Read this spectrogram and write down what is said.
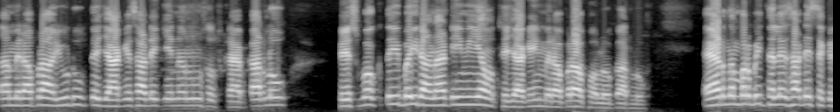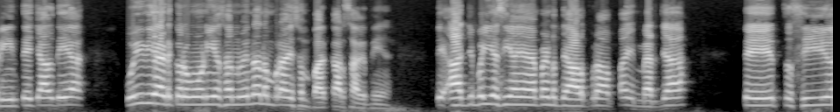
ਤਾਂ ਮੇਰਾ ਭਰਾ YouTube ਤੇ ਜਾ ਕੇ ਸਾਡੇ ਚੈਨਲ ਨੂੰ ਸਬਸਕ੍ਰਾਈਬ ਕਰ ਲਓ। Facebook ਤੇ ਬਈ ਰਾਣਾ ਟੀਵੀ ਆ, ਉੱਥੇ ਜਾ ਕੇ ਹੀ ਮੇਰਾ ਭਰਾ ਫੋਲੋ ਕਰ ਲਓ। ਐਡ ਨੰਬਰ ਵੀ ਥੱਲੇ ਸਾਡੇ ਸਕਰੀਨ ਤੇ ਚੱਲਦੇ ਆ। ਕੋਈ ਵੀ ਐਡ ਕਰਵਾਉਣੀ ਆ, ਸਾਨੂੰ ਇਹਨਾਂ ਨੰਬਰਾਂ 'ਤੇ ਸੰਪਰਕ ਕਰ ਸਕਦੇ ਆ। ਤੇ ਅੱਜ ਬਈ ਅਸੀਂ ਆਏ ਆ ਪਿੰਡ ਦਿਆਲਪੁਰਾ, ਭਾਈ ਮਿਰਜ਼ਾ ਤੇ ਤਹਿਸੀਲ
